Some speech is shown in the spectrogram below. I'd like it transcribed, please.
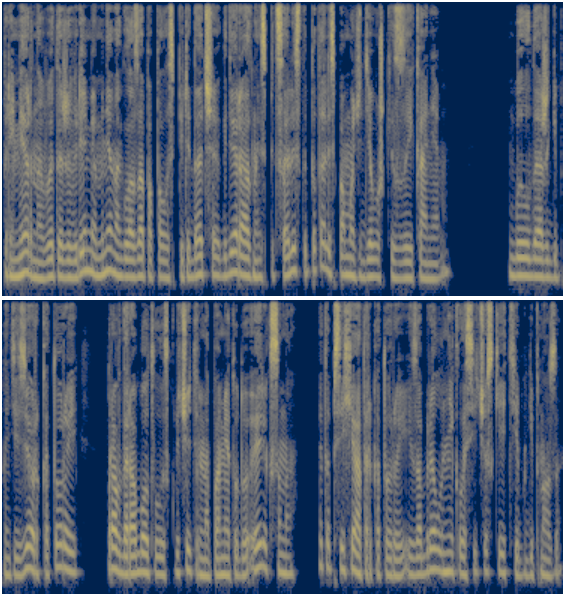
Примерно в это же время мне на глаза попалась передача, где разные специалисты пытались помочь девушке с заиканием. Был даже гипнотизер, который, правда, работал исключительно по методу Эриксона. Это психиатр, который изобрел неклассический тип гипноза.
